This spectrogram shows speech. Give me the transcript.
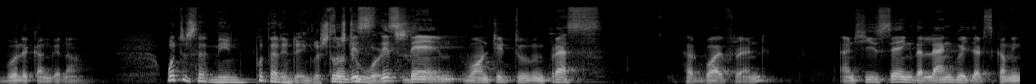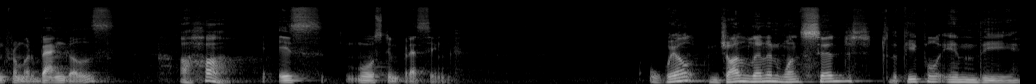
Bole Kangana. What does that mean? Put that into English, those so this, two words. this dame wanted to impress her boyfriend, and she's saying the language that's coming from her bangles Aha. is most impressing. Well, John Lennon once said to the people in the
